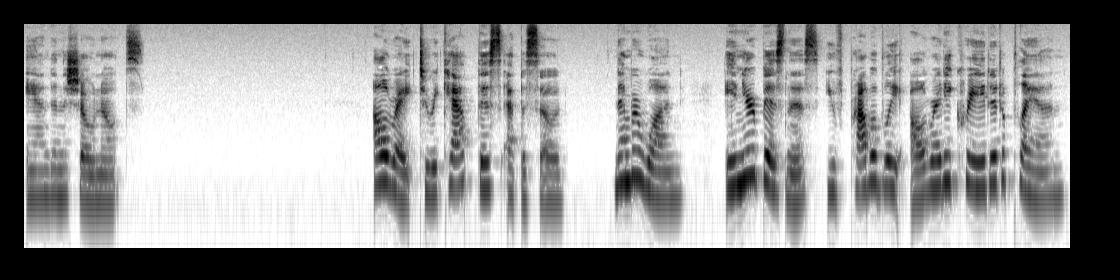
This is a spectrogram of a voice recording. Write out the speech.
and in the show notes. All right, to recap this episode. Number one, in your business, you've probably already created a plan,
